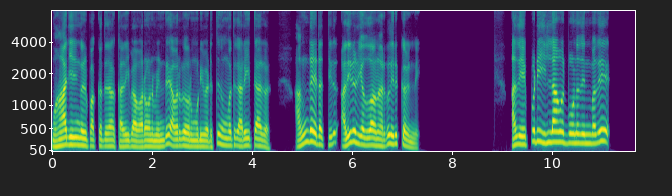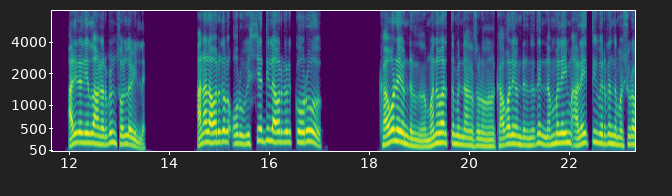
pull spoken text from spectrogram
முஹாஜிங்கள் பக்கத்தில் கலீஃபா வரணும் என்று அவர்கள் ஒரு முடிவெடுத்து உங்களுக்கு அறிவித்தார்கள். அந்த இடத்தில் அலிரலி அல்லானவர்கள் இருக்கவில்லை. அது எப்படி இல்லாமல் போனது என்பது அறிதலில்லானவர்கள் சொல்லவில்லை. ஆனால் அவர்கள் ஒரு விஷயத்தில் அவர்களுக்கு ஒரு கவலை ஒன்று இருந்தது மன வருத்தம் என்று நாங்கள் சொல்லுவோம். கவலை ஒன்று இருந்தது நம்மளையும் அழைத்து இவர்கள் இந்த மஷூரா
